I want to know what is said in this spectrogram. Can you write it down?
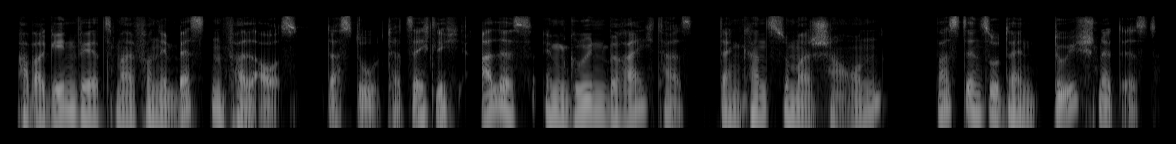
Aber gehen wir jetzt mal von dem besten Fall aus, dass du tatsächlich alles im grünen Bereich hast, dann kannst du mal schauen, was denn so dein Durchschnitt ist.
